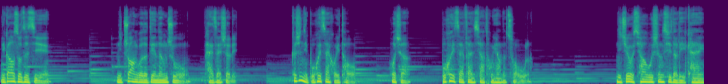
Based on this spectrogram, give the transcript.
你告诉自己，你撞过的电灯柱还在这里，可是你不会再回头。或者，不会再犯下同样的错误了。你只有悄无声息的离开，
